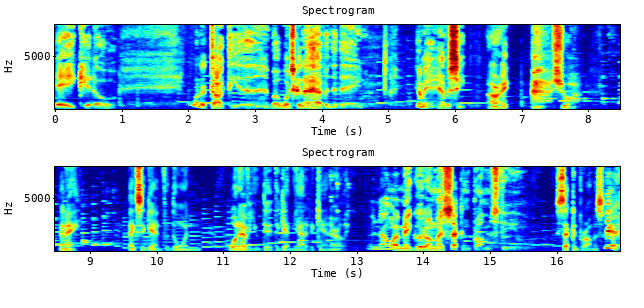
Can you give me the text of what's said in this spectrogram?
Hey, kiddo. I want to talk to you about what's going to happen today. Come here, have a seat. All right. sure. And hey, thanks again for doing whatever you did to get me out of the can early. Now I make good on my second promise to you. Second promise? Yeah.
